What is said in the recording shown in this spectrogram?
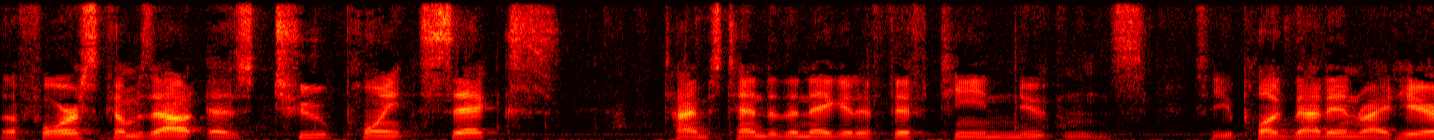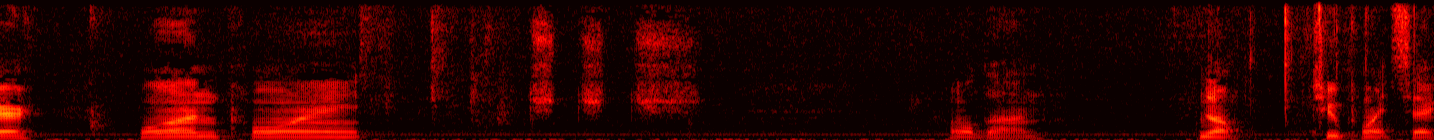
the force comes out as 2.6 times 10 to the negative 15 newtons. So you plug that in right here. 1 point. Hold on. No, 2.6.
